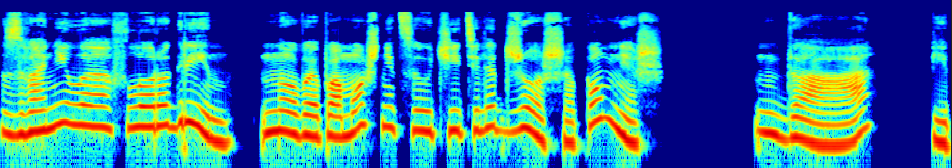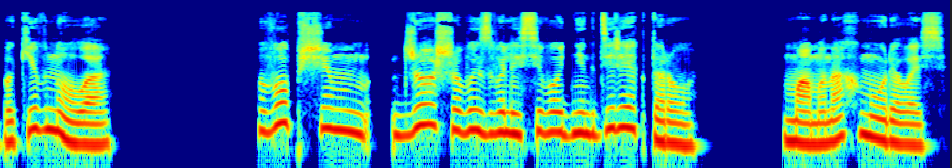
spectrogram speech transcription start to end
Звонила Флора Грин, новая помощница учителя Джоша, помнишь? «Да», — Пипа кивнула. В общем, Джоша вызвали сегодня к директору. Мама нахмурилась.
